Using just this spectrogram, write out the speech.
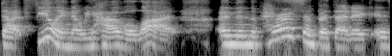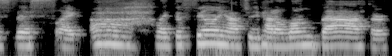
that feeling that we have a lot. And then the parasympathetic is this like ah like the feeling after you've had a long bath or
